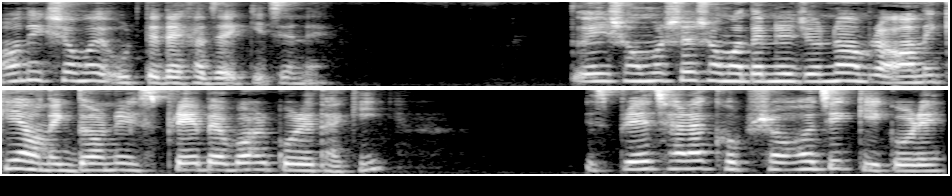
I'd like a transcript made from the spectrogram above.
অনেক সময় উঠতে দেখা যায় কিচেনে। তো এই সমস্যার সমাধানের জন্য আমরা অনেকেই অনেক ধরনের স্প্রে ব্যবহার করে থাকি। স্প্রে ছাড়া খুব সহজে কী করে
